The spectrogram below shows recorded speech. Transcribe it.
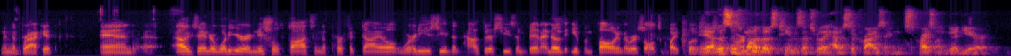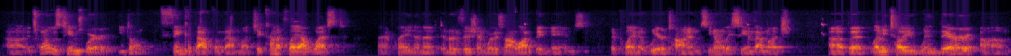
in the bracket. And uh, Alexander, what are your initial thoughts on the perfect dial? Where do you see them? How's their season been? I know that you've been following the results quite closely. Yeah, this so is one of those teams that's really had a surprising, surprisingly good year. Uh, it's one of those teams where you don't think about them that much. They kind of play out west, uh, playing in a, in a division where there's not a lot of big names. They're playing at weird times. You don't really see them that much. Uh, but let me tell you, when they're um,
